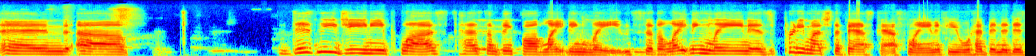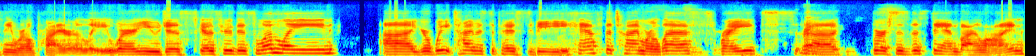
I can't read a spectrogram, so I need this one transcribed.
and uh, Disney Genie Plus has something called Lightning Lane. So the Lightning Lane is pretty much the fast pass lane if you had been to Disney World priorly, where you just go through this one lane. Uh, your wait time is supposed to be half the time or less, right? Right. Uh, versus the standby line.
